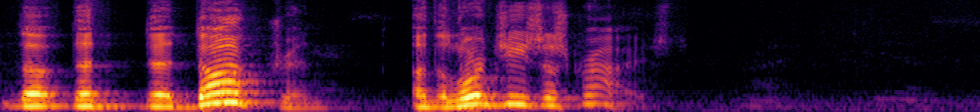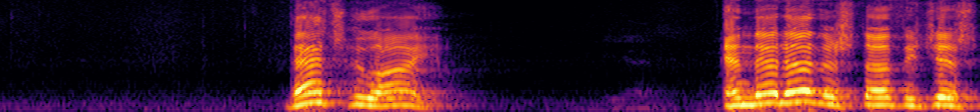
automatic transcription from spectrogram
the, the, the doctrine of the Lord Jesus Christ. That's who I am. And that other stuff is just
